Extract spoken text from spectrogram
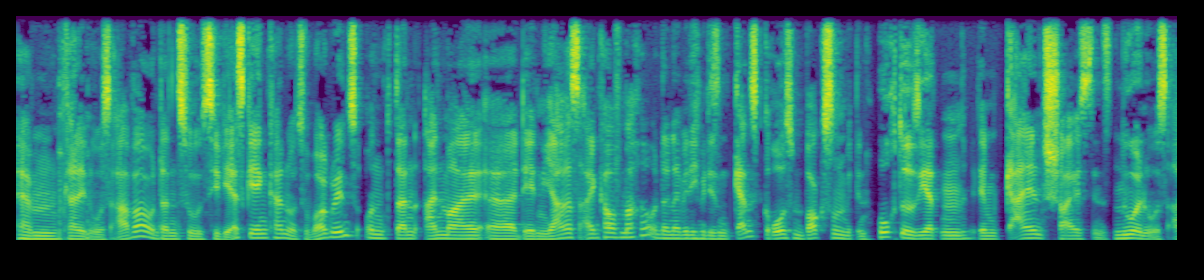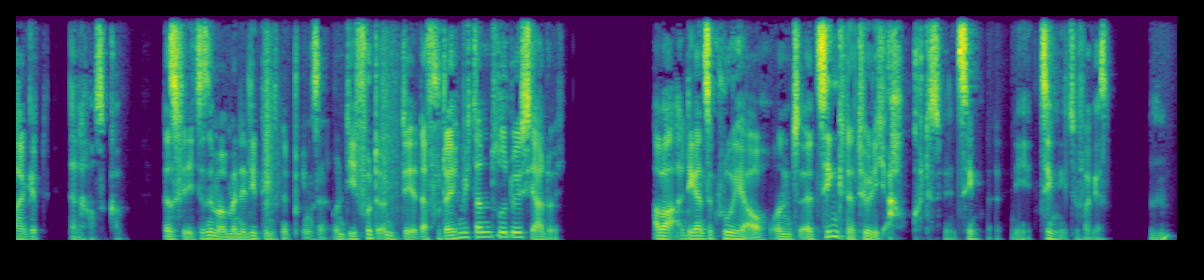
ähm, gerade in den USA war und dann zu CVS gehen kann oder zu Walgreens und dann einmal äh, den Jahreseinkauf mache und dann will ich mit diesen ganz großen Boxen, mit den hochdosierten, mit dem geilen Scheiß, den es nur in den USA gibt, dann nach Hause kommen. Das finde ich, das sind immer meine Lieblingsmitbringsel. Und die futter, und die, da futter ich mich dann so durchs Jahr durch. Aber die ganze Crew hier auch. Und äh, Zink natürlich, ach um Gottes Willen, Zink, nee, Zink nicht zu vergessen. Mhm.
